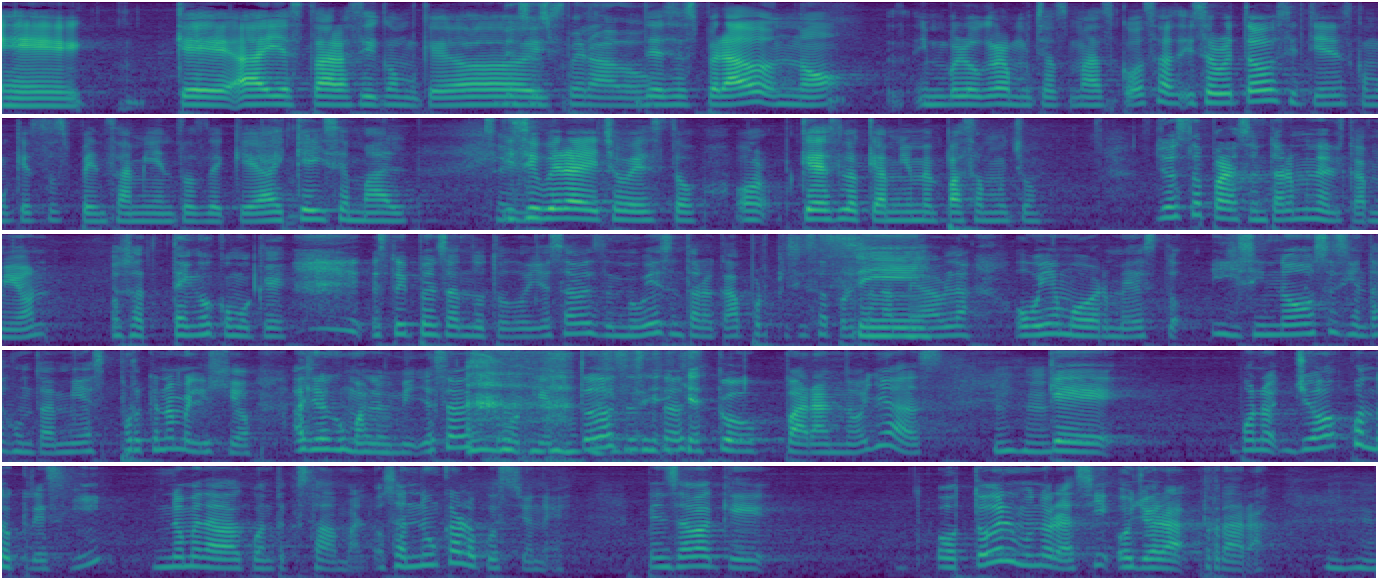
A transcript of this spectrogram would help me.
Eh, que hay estar así como que desesperado. Desesperado, no, involucra muchas más cosas. Y sobre todo si tienes como que estos pensamientos de que, ay, ¿qué hice mal? Y si hubiera hecho esto, o qué es lo que a mí me pasa mucho. Yo hasta para sentarme en el camión, o sea, tengo como que estoy pensando todo, ya sabes, me voy a sentar acá porque si esa persona me habla o voy a moverme esto y si no se sienta junto a mí es porque no me eligió, hay algo malo en mí, ya sabes, como que todas estas como paranoias que, bueno, yo cuando crecí no me daba cuenta que estaba mal, o sea, nunca lo cuestioné, pensaba que o todo el mundo era así o yo era rara.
